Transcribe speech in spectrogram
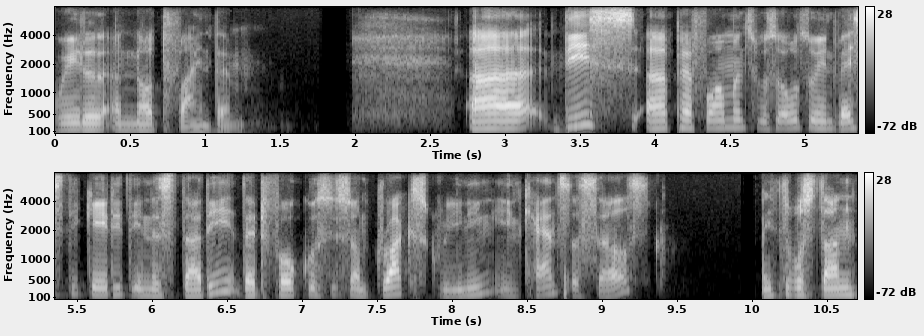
will not find them. Uh, this uh, performance was also investigated in a study that focuses on drug screening in cancer cells. It was done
